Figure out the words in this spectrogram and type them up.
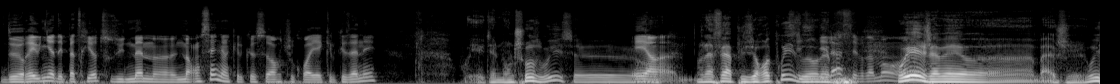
de réunir des patriotes sous une même, euh, une même enseigne en quelque sorte, je crois, il y a quelques années. Il y a eu tellement de choses, oui. Et on, on a fait à plusieurs reprises. oui, a- c'est vraiment. Oui, euh, j'avais, euh, bah, j'ai, oui,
